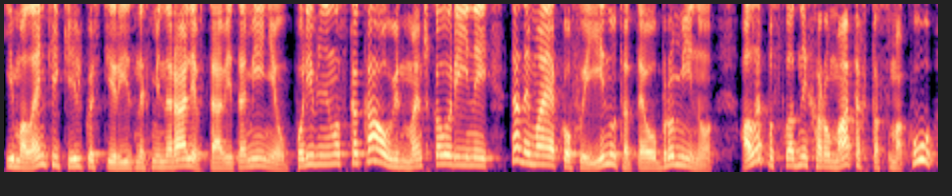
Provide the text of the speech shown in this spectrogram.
і маленькій кількості різних мінералів та вітамінів. Порівняно з какао він менш калорійний та не має кофеїну та теоброміну. Але по складних ароматах та смаку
